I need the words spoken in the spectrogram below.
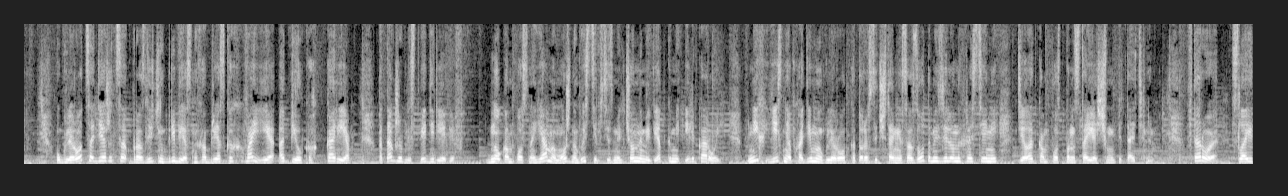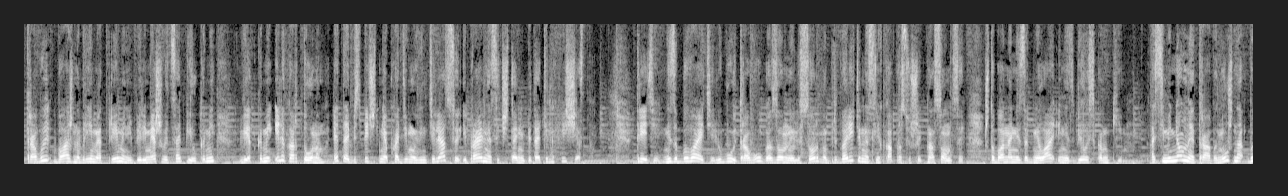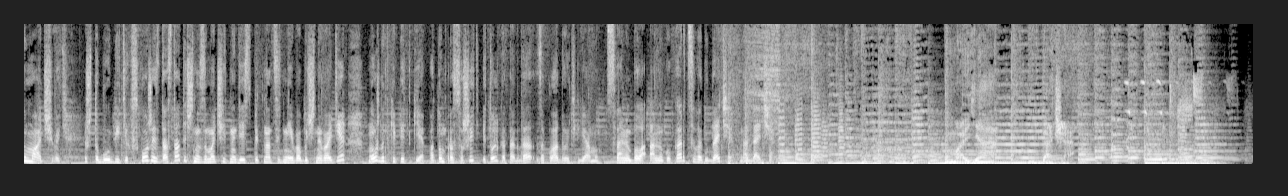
Углерод содержится в различных древесных обрезках, вое, опилках, коре, а также в листве деревьев. Дно компостной ямы можно выстелить измельченными ветками или корой. В них есть необходимый углерод, который в сочетании с азотом из зеленых растений делает компост по-настоящему питательным. Второе. Слои травы важно время от времени перемешивать с опилками, ветками или картоном. Это обеспечит необходимую вентиляцию и правильное сочетание питательных веществ. Третье. Не забывайте любую траву, газонную или сорную предварительно слегка просушить на солнце, чтобы она не загнила и не сбилась в комки. Осемененные травы нужно вымачивать. Чтобы убить их всхожесть, достаточно замочить на 10-15 дней в обычной воде, можно в кипятке, потом просушить и только тогда закладывать в яму. С вами была Анна Кукарцева. Удачи на даче! Моя дача.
